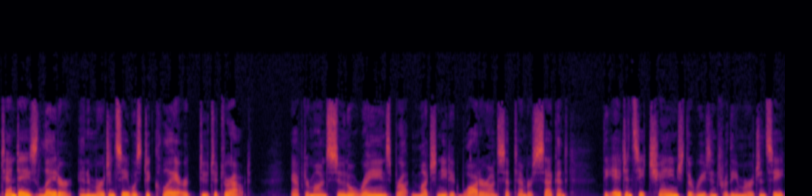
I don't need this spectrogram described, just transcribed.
Ten days later, an emergency was declared due to drought. After monsoonal rains brought much needed water on September 2nd, the agency changed the reason for the emergency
